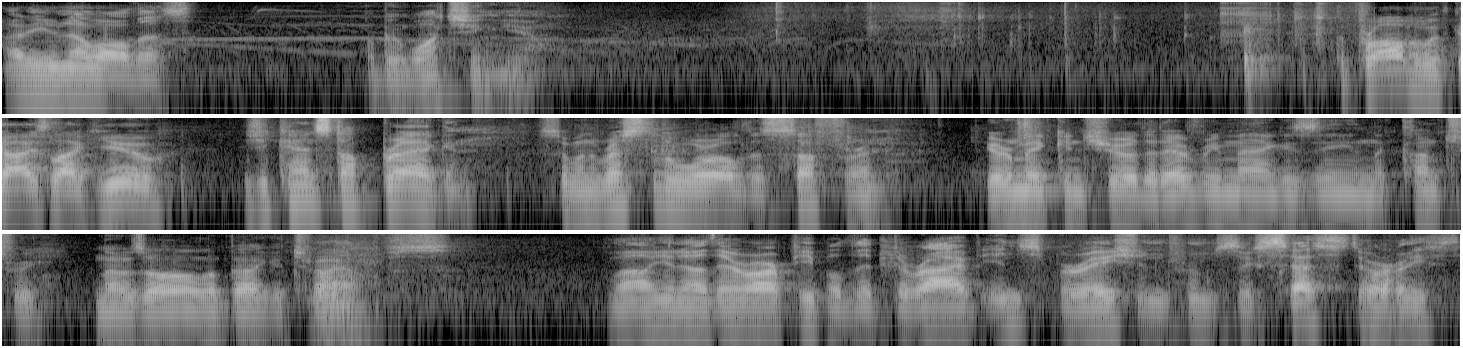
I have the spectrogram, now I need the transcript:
How do you know all this? I've been watching you. The problem with guys like you is you can't stop bragging. So when the rest of the world is suffering, you're making sure that every magazine in the country knows all about your triumphs. Well, you know, there are people that derive inspiration from success stories.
